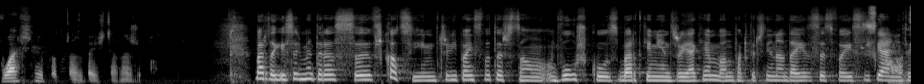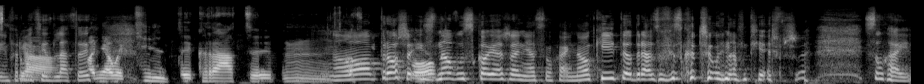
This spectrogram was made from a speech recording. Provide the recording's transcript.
właśnie podczas wejścia na żywo. Bartek, jesteśmy teraz e, w Szkocji, czyli Państwo też są w łóżku z Bartkiem Jędrzejakiem, bo on faktycznie nadaje ze swojej sypialni te informacje dla tych. Wspaniałe kilty, kraty. Mm, no proszę i znowu skojarzenia, słuchaj, no kilty od razu wyskoczyły nam pierwsze. Słuchaj,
